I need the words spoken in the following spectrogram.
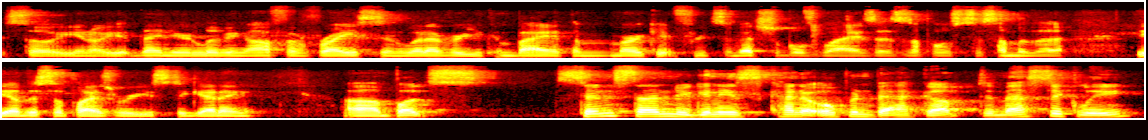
so you know then you're living off of rice and whatever you can buy at the market, fruits and vegetables wise, as opposed to some of the the other supplies we're used to getting. Uh, but since then, New Guinea's kind of opened back up domestically.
